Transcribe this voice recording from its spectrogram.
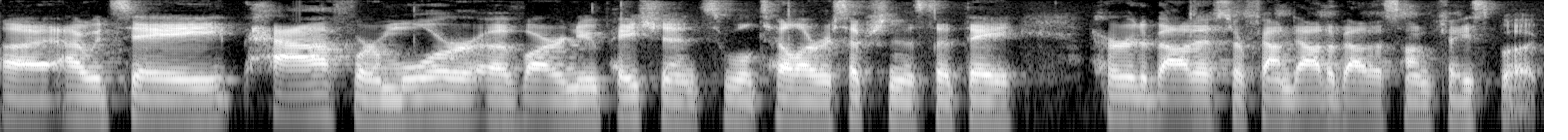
uh, I would say half or more of our new patients will tell our receptionist that they heard about us or found out about us on Facebook.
